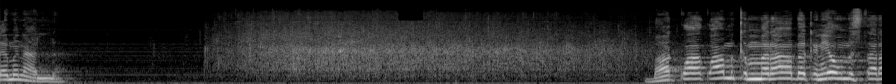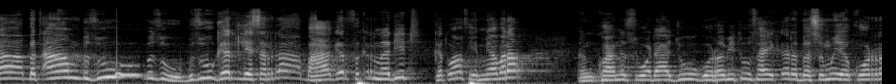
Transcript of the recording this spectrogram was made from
ለምን አለ። በአቋቋም ቅመራ በቅኔው ምስጠራ በጣም ብዙ ብዙ ብዙ ገድል የሰራ በሀገር ፍቅር ነዲድ ከጧፍ የሚያበራ እንኳንስ ወዳጁ ጎረቤቱ ሳይቀር በስሙ የኮራ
